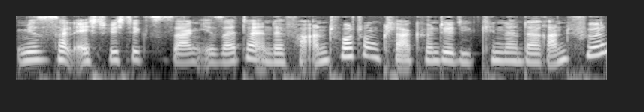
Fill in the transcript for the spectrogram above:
Mir ist es halt echt wichtig zu sagen, ihr seid da in der Verantwortung. Klar könnt ihr die Kinder da ranführen.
